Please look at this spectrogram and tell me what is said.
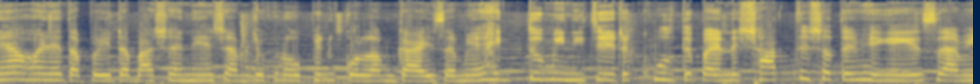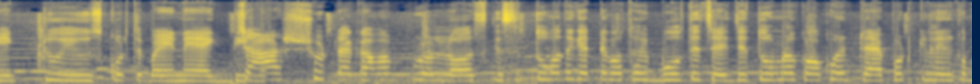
নেওয়া হয়নি তারপর এটা বাসায় নিয়ে এসে আমি যখন ওপেন করলাম গাইস আমি একদমই নিচে এটা খুলতে পারি না সাথে সাথে ভেঙে গেছে আমি একটু ইউজ করতে পারি না একদিন। চারশো টাকা আমার পুরো লস গেছে। তোমাদেরকে একটা কথা আমি বলতে চাই যে তোমরা কখনো ট্রাইপড কিনলে এরকম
